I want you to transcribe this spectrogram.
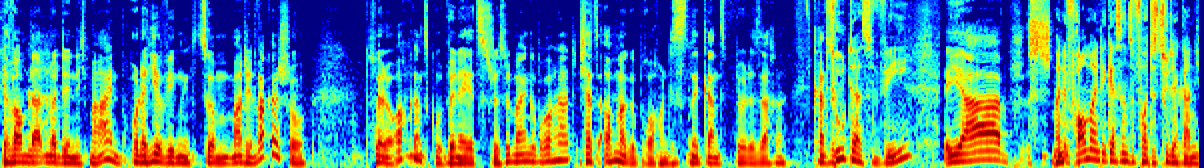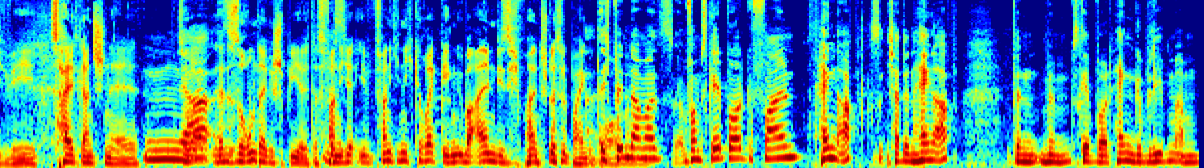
Ja, warum laden wir den nicht mal ein? Oder hier wegen zur Martin Wacker Show. Das wäre doch auch ganz gut, wenn er jetzt Schlüsselbein gebrochen hat. Ich hatte es auch mal gebrochen. Das ist eine ganz blöde Sache. Kannst du, Tut das weh? ja, Meine Frau meinte gestern sofort, das tut ja gar nicht weh. Es heilt ganz schnell. so, Mm, ja, er hat es so runtergespielt. Das fand, ich, fand ich nicht korrekt gegenüber allen, die sich mal ein Schlüsselbein gebrochen ich bin haben. damals vom Skateboard gefallen, Hang-Up. Ich hatte einen Hang-Up, bin mit dem Skateboard hängen geblieben am,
